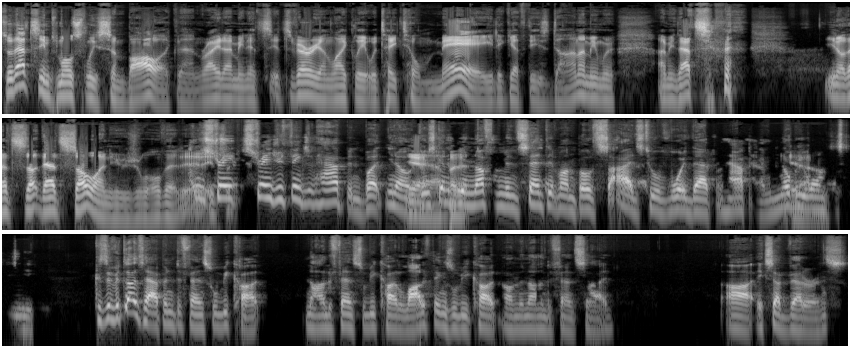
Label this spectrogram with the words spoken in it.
So that seems mostly symbolic, then, right? I mean, it's it's very unlikely it would take till May to get these done. I mean, we I mean that's you know that's so, that's so unusual that it, strange, stranger things have happened, but you know, yeah, there's going to be it, enough of incentive on both sides to avoid that from happening. I mean, nobody yeah. wants to see because if it does happen, defense will be cut, non-defense will be cut, a lot of things will be cut on the non-defense side, uh, except veterans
